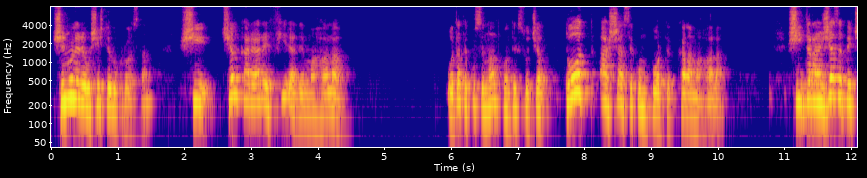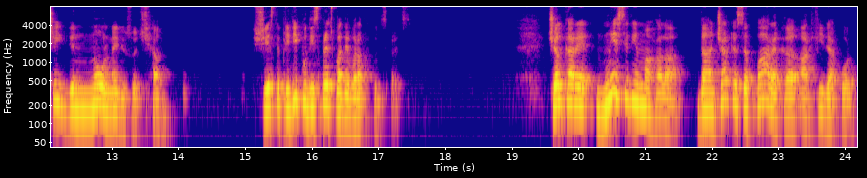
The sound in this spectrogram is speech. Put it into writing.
și nu le reușește lucrul ăsta și cel care are firea de mahala, odată pus în alt context social, tot așa se comportă ca la mahala și deranjează pe cei din noul mediu social și este privit cu dispreț, cu adevărat cu dispreț. Cel care nu este din mahala, dar încearcă să pară că ar fi de acolo,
